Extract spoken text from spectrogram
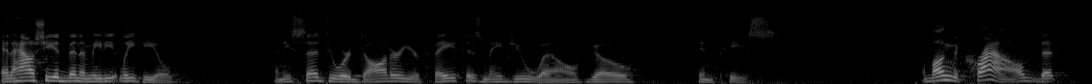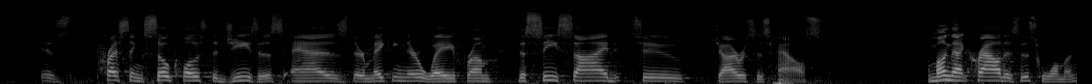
and how she had been immediately healed. And he said to her, Daughter, your faith has made you well. Go in peace. Among the crowd that is pressing so close to Jesus as they're making their way from the seaside to Jairus' house, among that crowd is this woman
